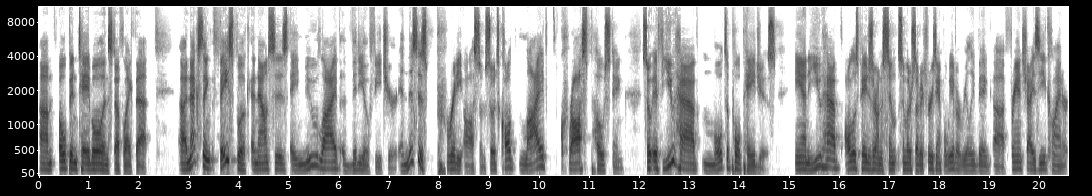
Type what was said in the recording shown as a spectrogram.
um, OpenTable and stuff like that. Uh, next thing, Facebook announces a new live video feature, and this is pretty awesome. So it's called live cross posting. So if you have multiple pages, and you have all those pages are on a sim- similar subject. For example, we have a really big uh, franchisee client or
